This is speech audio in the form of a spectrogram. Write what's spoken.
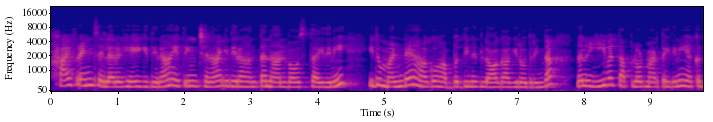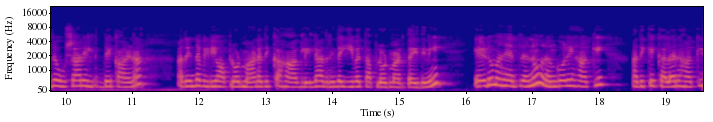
ಹಾಯ್ ಫ್ರೆಂಡ್ಸ್ ಎಲ್ಲರೂ ಹೇಗಿದ್ದೀರಾ? ಐ ಥಿಂಕ್ ಚೆನ್ನಾಗಿದ್ದೀರಾ ಅಂತ ನಾನು ಭಾವಿಸ್ತಾ ಇದ್ದೀನಿ. ಇದು ಮಂಡೇ ಹಾಗೂ ಹಬ್ಬದ ದಿನದ ಲಾಗ್ ಆಗಿರೋದ್ರಿಂದ ನಾನು ಇವತ್ತು ಅಪ್ಲೋಡ್ ಮಾಡ್ತಾ ಇದ್ದೀನಿ. ಯಾಕಂದರೆ ಹುಷಾರಿಲ್ಲದೆ ಕಾರಣ ಅದರಿಂದ ವಿಡಿಯೋ ಅಪ್ಲೋಡ್ ಮಾಡೋದಕ್ಕೆ ಆಗಲಿಲ್ಲ. ಅದರಿಂದ ಇವತ್ತು ಅಪ್ಲೋಡ್ ಮಾಡ್ತಾ ಇದ್ದೀನಿ. ಎರಡು ಮನೆ ಹತ್ರನೂ ರಂಗೋಲಿ ಹಾಕಿ, ಅದಕ್ಕೆ ಕಲರ್ ಹಾಕಿ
